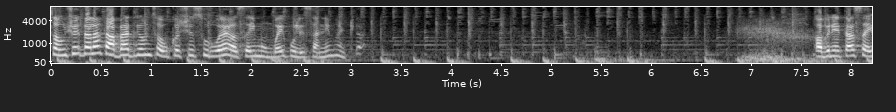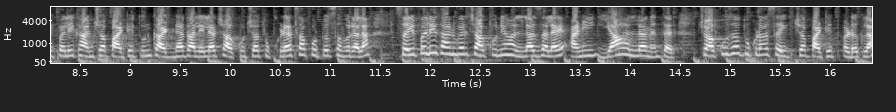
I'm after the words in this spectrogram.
संशयिताला ताब्यात घेऊन चौकशी सुरू आहे असंही मुंबई पोलिसांनी म्हटलं अभिनेता सैफ अली खानच्या पाठीतून काढण्यात आलेल्या चाकूच्या तुकड्याचा फोटो समोर आला. सैफ अली खानवर चाकूने हल्ला झालाय आणि या हल्ल्यानंतर चाकूचा तुकडा सैफच्या पाठीत अडकला.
